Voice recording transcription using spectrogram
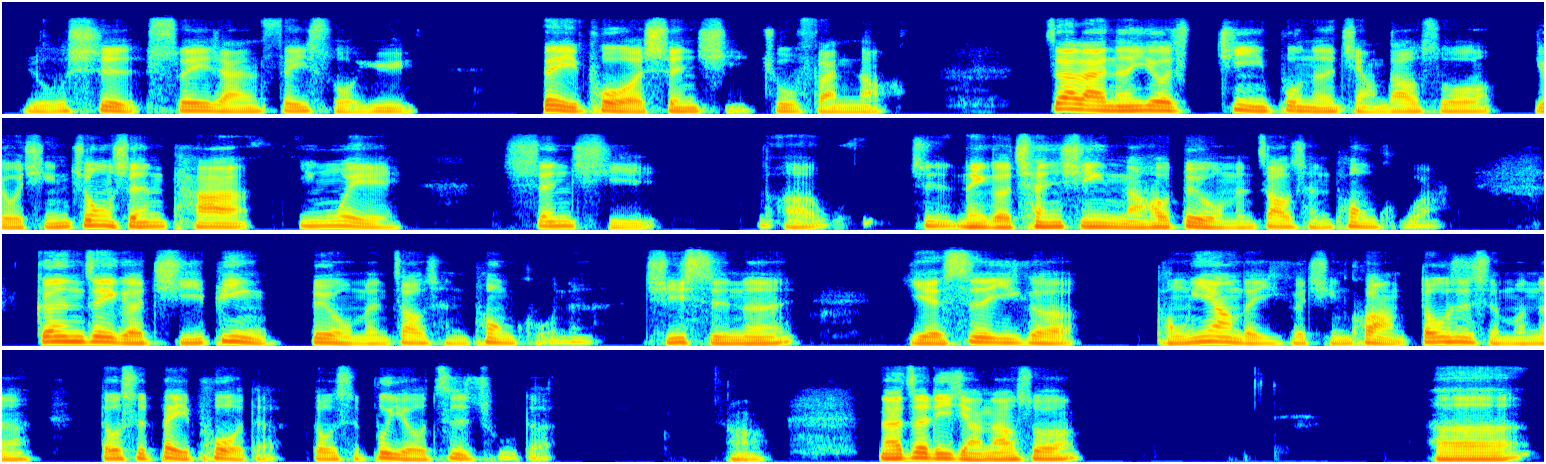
如是虽然非所欲，被迫生起诸烦恼。再来呢，又进一步呢讲到说，有情众生他因为升起啊，是那个嗔心，然后对我们造成痛苦啊，跟这个疾病对我们造成痛苦呢，其实呢，也是一个同样的一个情况，都是什么呢？都是被迫的，都是不由自主的啊。那这里讲到说，呃，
